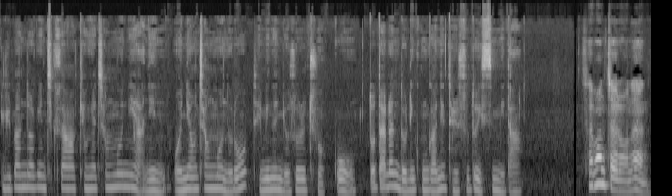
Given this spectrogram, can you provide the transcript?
일반적인 직사각형의 창문이 아닌 원형 창문으로 재미있는 요소를 주었고 또 다른 놀이 공간이 될 수도 있습니다. 세 번째로는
